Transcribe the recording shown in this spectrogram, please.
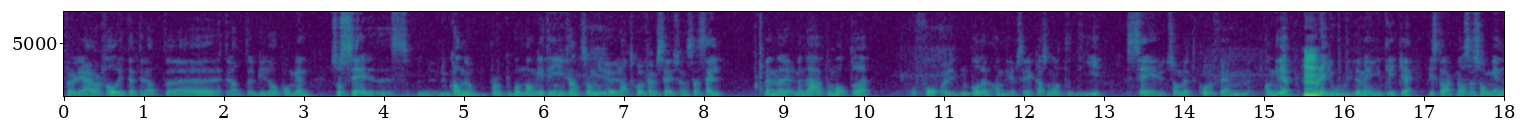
føler jeg i hvert fall litt etter at, etter at Bilal kom inn, så ser Du kan jo plukke på mange ting ikke sant, som gjør at KFM ser ut som seg selv, men, men det er på en måte å få orden på den angrepsrekka, sånn at de ser ut som et KFM-angrep. Mm. For det gjorde de egentlig ikke i starten av sesongen.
